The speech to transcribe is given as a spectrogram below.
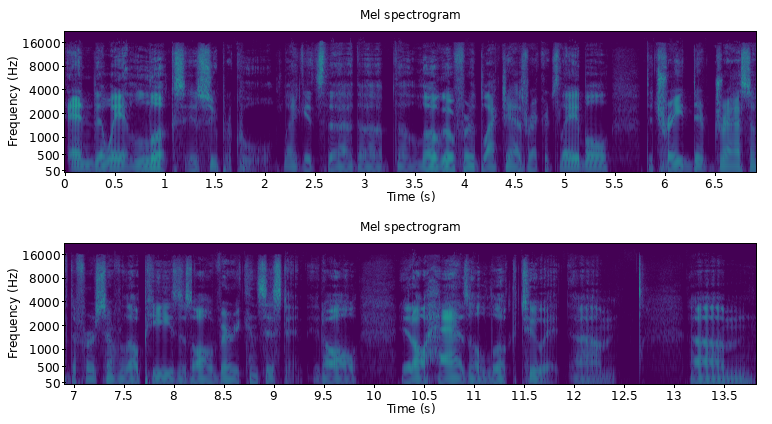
and the way it looks is super cool. Like it's the the the logo for the black jazz records label. The trade dress of the first several lps is all very consistent. It all it all has a look to it. Um um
